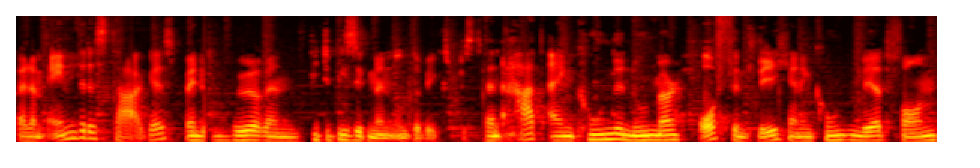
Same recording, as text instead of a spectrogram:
Weil am Ende des Tages, wenn du im höheren B2B-Segment unterwegs bist, dann hat ein Kunde nun mal hoffentlich einen Kundenwert von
